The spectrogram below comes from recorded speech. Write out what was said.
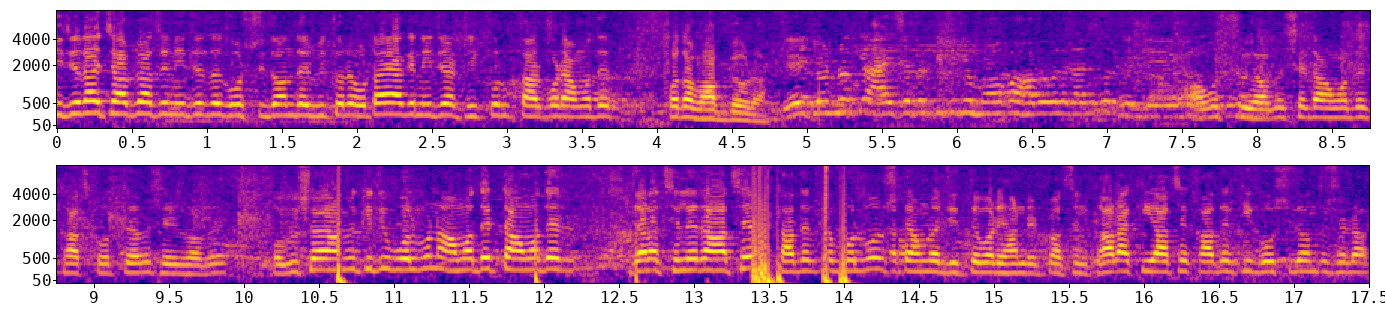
নিজেরাই চাপে আছে নিজেদের গোষ্ঠী দ্বন্দ্বের ভিতরে ওটাই আগে নিজেরা ঠিক করুক তারপরে আমাদের কথা ভাববে ওরা। অবশ্যই হবে সেটা আমাদের কাজ করতে হবে সেইভাবে। ও বিষয়ে আমি কিছু বলব না আমাদেরটা আমাদের যারা ছেলেরা আছে তাদেরকে বলব সেটা আমরা জিততে পারি হান্ড্রেড পার্সেন্ট। কারা কি আছে কাদের কি গোষ্ঠীতন্ত্র সেটা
